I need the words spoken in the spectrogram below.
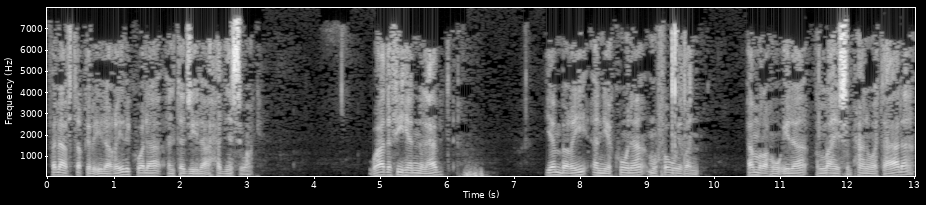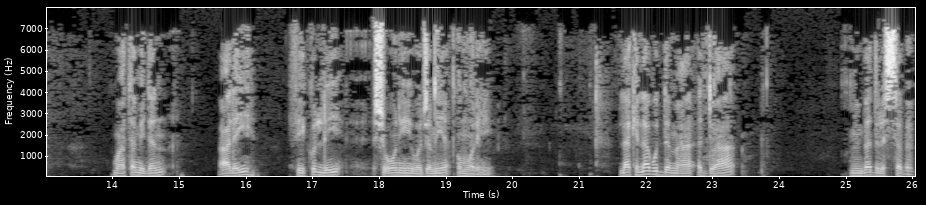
فلا أفتقر إلى غيرك ولا التجي إلى أحد سواك. وهذا فيه أن العبد ينبغي أن يكون مفوضا أمره إلى الله سبحانه وتعالى معتمدا عليه في كل شؤونه وجميع أموره. لكن لا بد مع الدعاء من بذل السبب.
